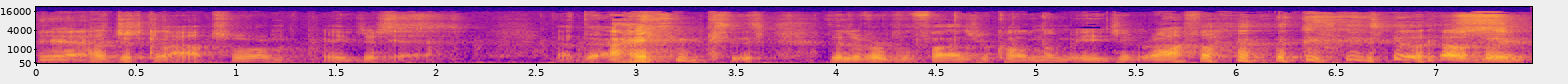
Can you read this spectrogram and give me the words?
Yeah. I just collapsed for him. He just. Yeah. I think the Liverpool fans were calling him Agent Rafa. I think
